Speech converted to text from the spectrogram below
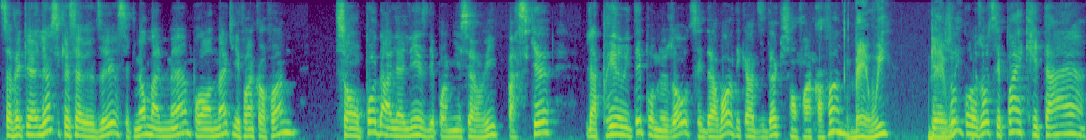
ça, fait que là, ce que ça veut dire, c'est que normalement, probablement que les francophones sont pas dans la liste des premiers servis parce que la priorité pour nous autres, c'est d'avoir des candidats qui sont francophones. Ben oui. Puis ben oui. pour nous autres, c'est pas un critère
